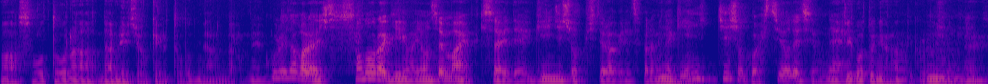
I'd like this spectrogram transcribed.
まあ相当なダメージを受けるってことになるんだろうね。これだから園浦議員は4000万円不記載で議員辞職してるわけですからみんな議員辞職は必要ですよね。っていうことにはなってくるでしょうね。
